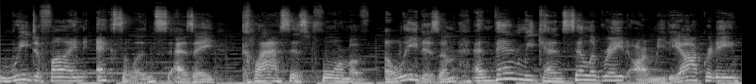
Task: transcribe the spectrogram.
redefine excellence as a classist form of elitism, and then we can celebrate our mediocrity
